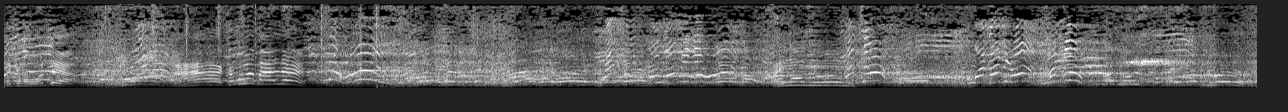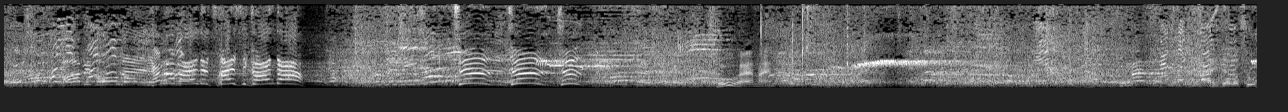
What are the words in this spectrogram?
Malterne kommer rundt der. Ah, kom ud, Malte! Ej. Uha, mand. Ej, det var sur.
